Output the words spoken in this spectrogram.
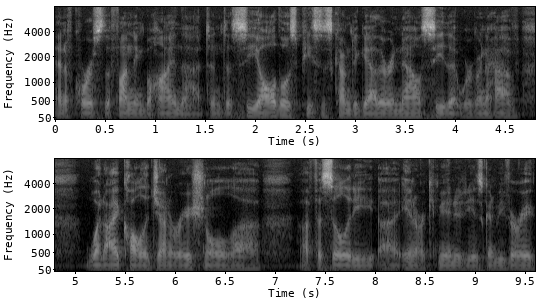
and of course the funding behind that. And to see all those pieces come together and now see that we're going to have what I call a generational uh, uh, facility uh, in our community is going to be very,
